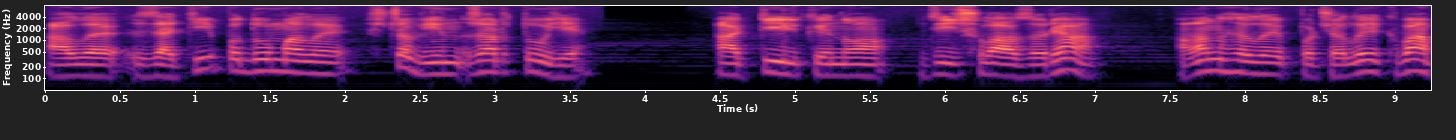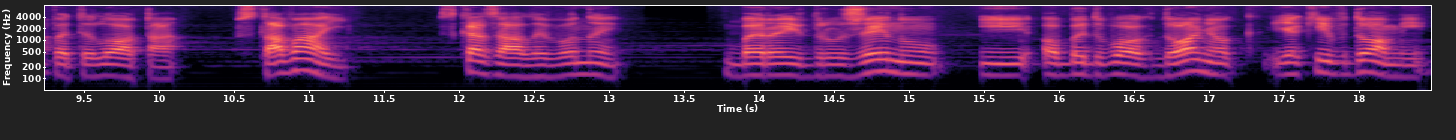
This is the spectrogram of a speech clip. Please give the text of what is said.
Але зяті подумали, що він жартує. А тільки но зійшла зоря, ангели почали квапити лота. Вставай, сказали вони, бери дружину і обидвох доньок, які в домі,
